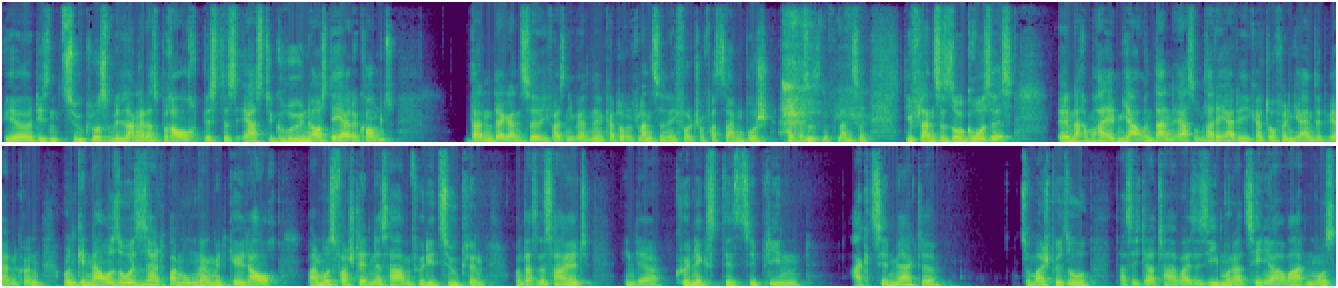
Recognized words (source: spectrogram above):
für diesen Zyklus, wie lange das braucht, bis das erste Grün aus der Erde kommt. Dann der ganze, ich weiß nicht, wie man es nennt, Kartoffelpflanze, ich wollte schon fast sagen Busch, also es ist eine Pflanze, die Pflanze so groß ist, äh, nach einem halben Jahr und dann erst unter der Erde die Kartoffeln geerntet werden können. Und genau so ist es halt beim Umgang mit Geld auch. Man muss Verständnis haben für die Zyklen. Und das ist halt in der Königsdisziplin Aktienmärkte zum Beispiel so, dass ich da teilweise sieben oder zehn Jahre warten muss,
